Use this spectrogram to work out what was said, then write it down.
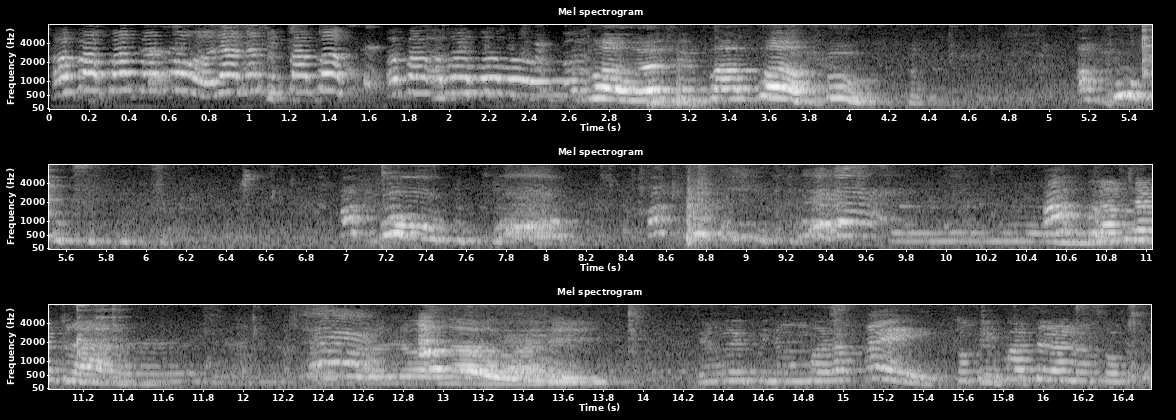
Apa, papa mo! Yan, nasi papa! Papa, papa, papa! Wow, wala si Papa. Laptop lang. Yung may pinang malaki. Kapi pa sila ng suko.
